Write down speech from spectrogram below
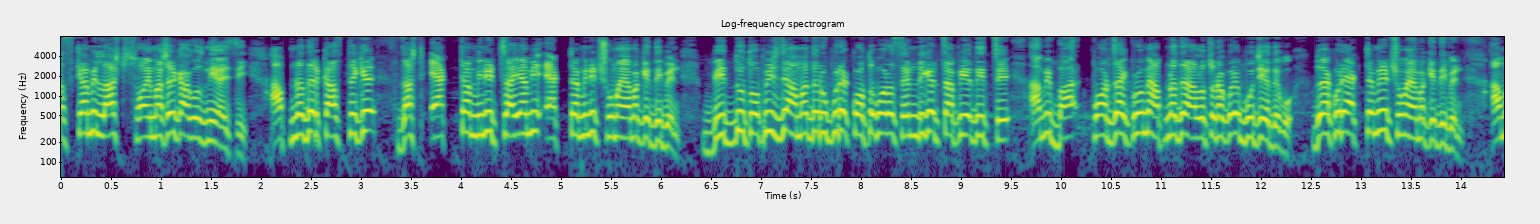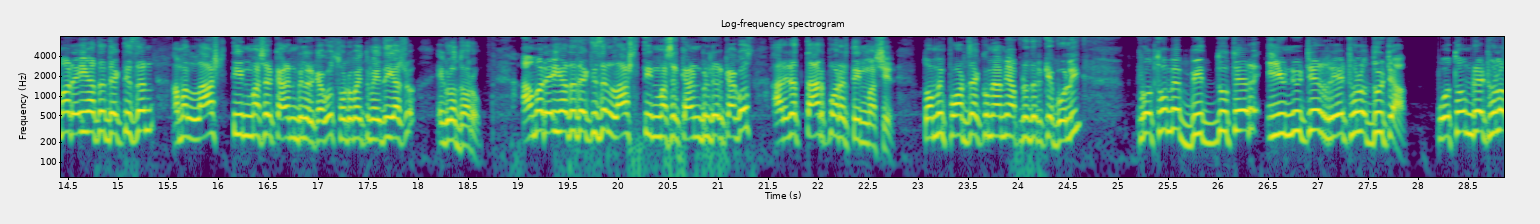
আজকে আমি লাস্ট ছয় মাসের কাগজ নিয়ে আইছি। আপনাদের কাছ থেকে জাস্ট একটা মিনিট চাই, আমি একটা মিনিট সময় আমাকে দিবেন। বিদ্যুৎ অফিস যে আমাদের উপরে কত বড় সিন্ডিকেট চাপিয়ে দিচ্ছে, আমি পর্যায়ক্রমে আপনাদের আলোচনা করে বুঝিয়ে দেবো। দয়া করে একটা মিনিট সময় আমাকে দিবেন। আমার এই হাতে দেখতেছেন, আমার লাস্ট তিন মাসের কারেন্ট বিলের কাগজ। ছোটো ভাই, তুমি এদিকে আসো, এগুলো ধরো। আমার এই হাতে দেখতেছেন লাস্ট তিন মাসের কারেন্ট বিলের কাগজ, আর এটা তারপরের তিন মাসের। তো আমি পর্যায়ক্রমে আমি আপনাদেরকে বলি, প্রথমে বিদ্যুতের ইউনিটের রেট হলো দুইটা। প্রথম রেট হলো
